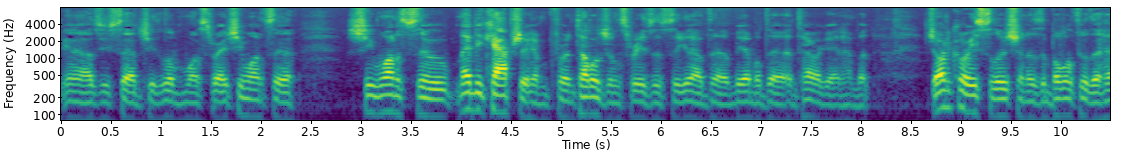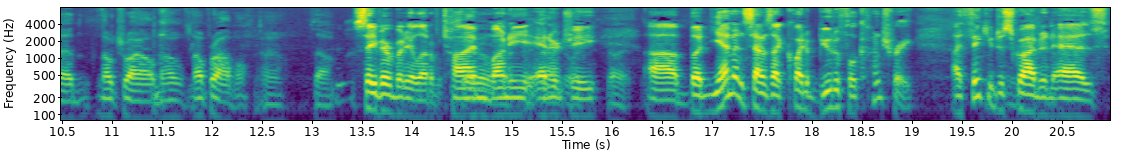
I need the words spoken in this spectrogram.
you know, as you said, she's a little more straight. She wants to, she wants to maybe capture him for intelligence reasons, to, you know, to be able to interrogate him. But John Corey's solution is a bullet through the head, no trial, no no problem. So Save everybody a lot of time, Save a lot, money, exactly, energy. right. Uh, but Yemen sounds like quite a beautiful country. I think you described it as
